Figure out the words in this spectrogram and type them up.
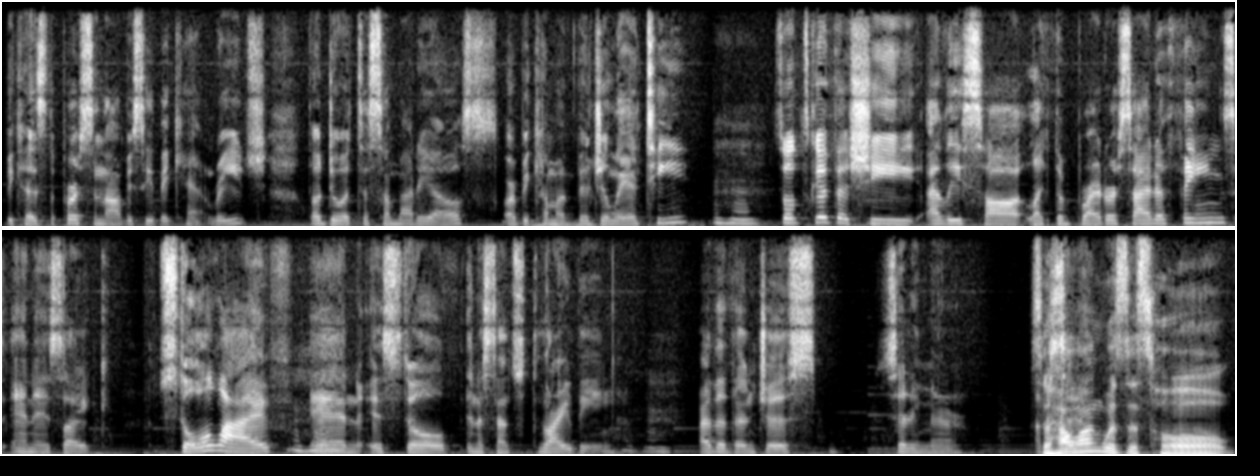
because the person obviously they can't reach. They'll do it to somebody else or become a vigilante. Mm-hmm. So it's good that she at least saw like the brighter side of things and is like still alive mm-hmm. and is still in a sense thriving mm-hmm. rather than just sitting there. So how long was this whole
